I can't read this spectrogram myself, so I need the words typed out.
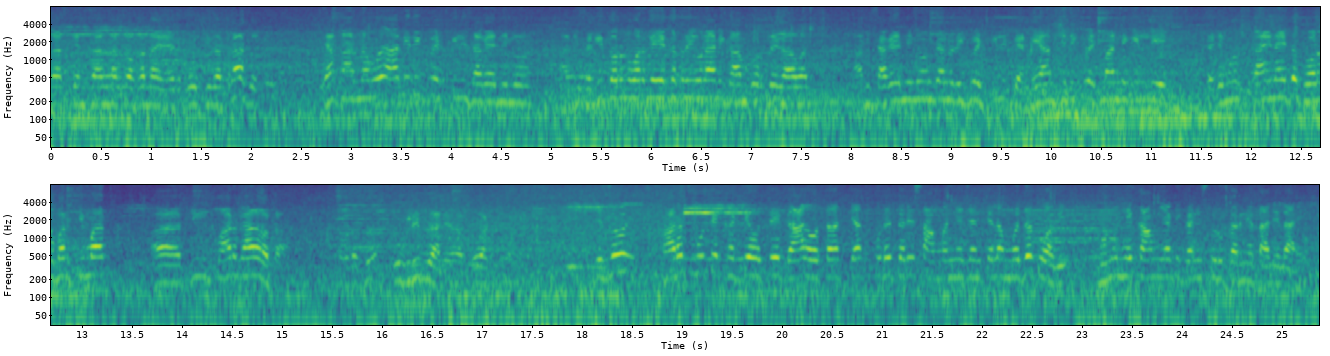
रस्त्याने चालणाऱ्या लोकांना ह्या गोष्टीचा त्रास होतो. या कारणामुळे आम्ही रिक्वेस्ट केली सगळ्यांनी मिळून. आम्ही सगळी तरुण वर्ग एकत्र येऊन आम्ही काम करतोय गावात. आम्ही सगळ्यांनी मिळून त्यांना रिक्वेस्ट केली. त्यांनी आमची रिक्वेस्ट मान्य केली आहे. त्याच्यामुळे काय नाही तर थोडंफार किमान ती फार काळ होता. थोडंसं उघडीप झालेलं असं वाटतं. जे जो फारच मोठे खड्डे होते गाळ होता त्यात कुठेतरी सामान्य जनतेला मदत व्हावी म्हणून हे काम या ठिकाणी सुरू करण्यात आलेलं आहे.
